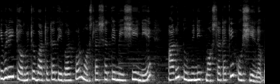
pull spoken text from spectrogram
এবার এই টমেটো বাটাটা দেবার পর মশলার সাথে মিশিয়ে নিয়ে আরও দু মিনিট মশলাটাকে কষিয়ে নেব।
